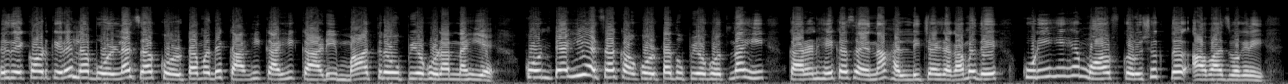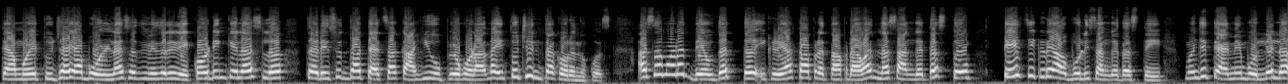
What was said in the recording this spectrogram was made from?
रेकॉर्ड केलेलं बोलण्याचा कोर्टामध्ये काही काही काडी मात्र उपयोग होणार नाहीये. कोणत्याही याचा क- कोर्टात उपयोग होत नाही. कारण हे कसं आहे ना हल्लीच्या जगामध्ये कुणीही हे मॉर्फ करू शकतं आवाज वगैरे. त्यामुळे तुझ्या या बोलण्याचं तिने जरी रेकॉर्डिंग केलं असलं तरी सुद्धा त्याचा काही उपयोग होणार नाही. तू चिंता करू नकोस. असं म्हणत देवदत्त इकडे आता प्रतापरावांना सांगत असतो तेच इकडे अबोली सांगत असते. म्हणजे त्याने बोललेलं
